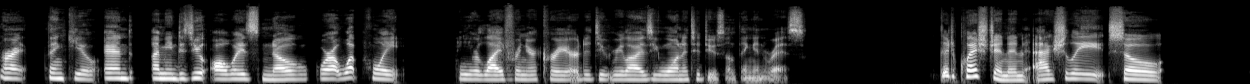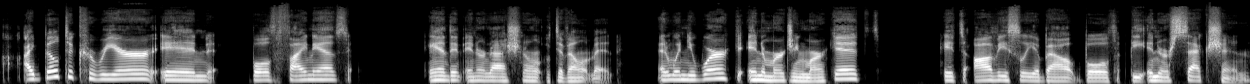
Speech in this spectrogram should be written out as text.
All right. Thank you. And I mean, did you always know, or at what point in your life or in your career did you realize you wanted to do something in risk? Good question. And actually, so I built a career in both finance and in international development. And when you work in emerging markets, it's obviously about both the intersection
